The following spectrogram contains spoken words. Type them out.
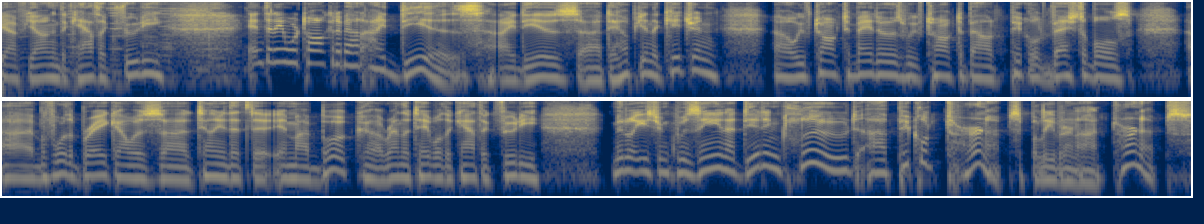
Jeff Young, the Catholic Foodie. And today we're talking about ideas ideas uh, to help you in the kitchen. Uh, we've talked tomatoes, we've talked about pickled vegetables. Uh, before the break, I was uh, telling you that the, in my book, uh, Around the Table, the Catholic Foodie, Middle Eastern Cuisine, I did include uh, pickled turnips, believe it or not. Turnips.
